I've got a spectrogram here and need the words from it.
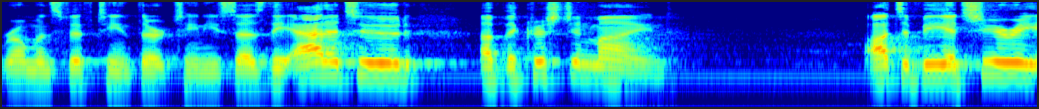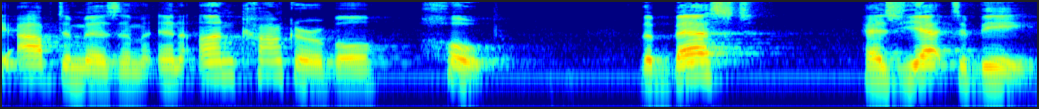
Romans 15 13. He says, The attitude of the Christian mind ought to be a cheery optimism, an unconquerable hope. The best has yet to be,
